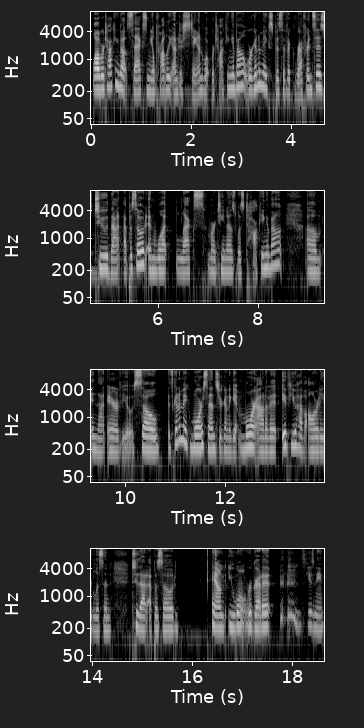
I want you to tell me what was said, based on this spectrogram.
while we're talking about sex and you'll probably understand what we're talking about, we're going to make specific references to that episode and what Lex Martinez was talking about um, in that interview. So, it's going to make more sense. You're going to get more out of it if you have already listened to that episode and you won't regret it. Excuse me.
